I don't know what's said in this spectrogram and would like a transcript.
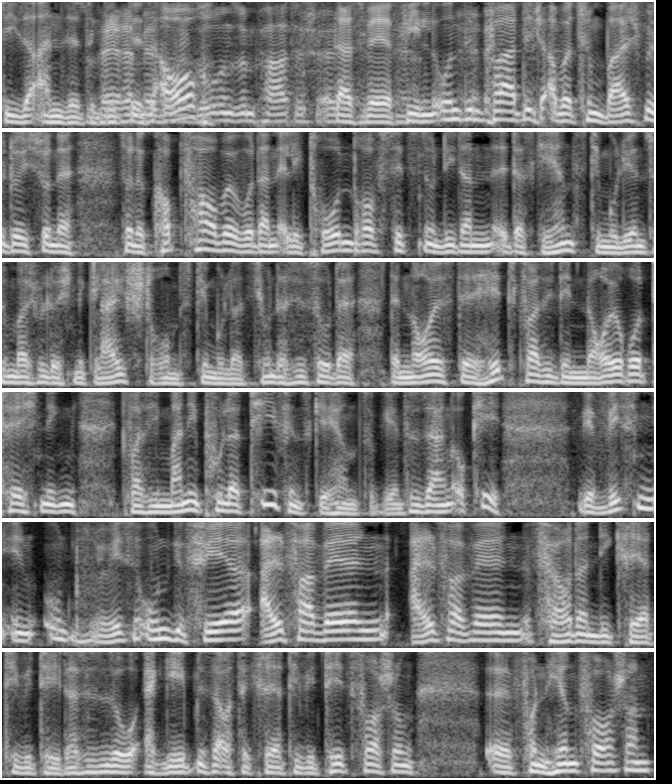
Diese Ansätze gibt es auch. So unsympathisch. Das wäre vielen unsympathisch, aber zum Beispiel durch so eine, so eine Kopfhaube, wo dann Elektroden drauf sitzen und die dann äh, das Gehirn stimulieren, zum Beispiel durch eine Gleichstromstimulation. Das ist so der, der neueste Hit, quasi den Neurotechniken, quasi manipulativ ins Gehirn zu gehen. Zu sagen, okay, wir wissen, in, wir wissen ungefähr, Alphawellen, Alphawellen fördern die Kreativität. Das sind so Ergebnisse aus der Kreativitätsforschung äh, von Hirnforschern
